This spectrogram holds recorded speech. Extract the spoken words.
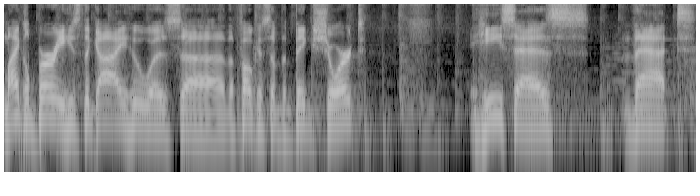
Michael Burry, he's the guy who was uh, the focus of The Big Short. He says that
